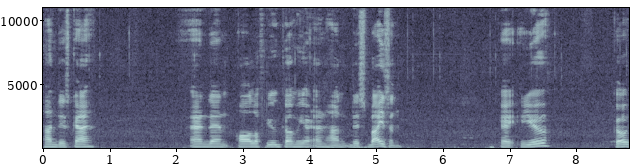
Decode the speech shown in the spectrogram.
hunt this guy. And then all of you come here and hunt this bison. Okay you go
